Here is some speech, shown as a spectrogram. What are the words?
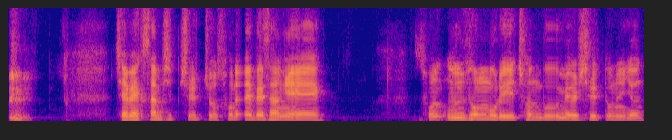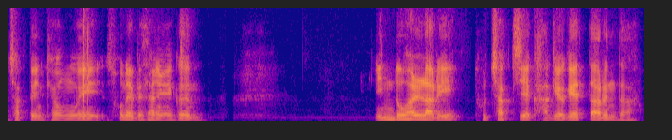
제137조 손해배상의 액 손, 운송물이 전부 멸실 또는 연착된 경우의 손해배상액은 인도할 날이 도착지의 가격에 따른다.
